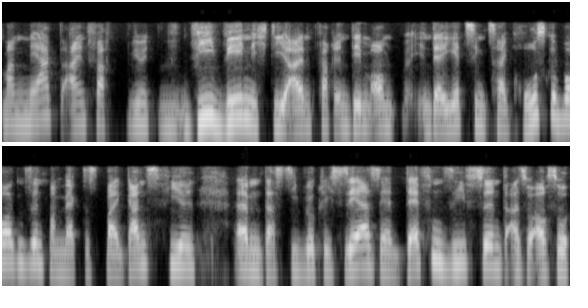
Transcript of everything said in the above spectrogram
man merkt einfach, wie, wie wenig die einfach in dem in der jetzigen Zeit groß geworden sind. Man merkt es bei ganz vielen, ähm, dass die wirklich sehr, sehr defensiv sind. Also auch so,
